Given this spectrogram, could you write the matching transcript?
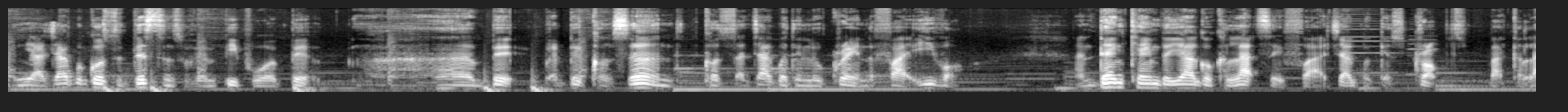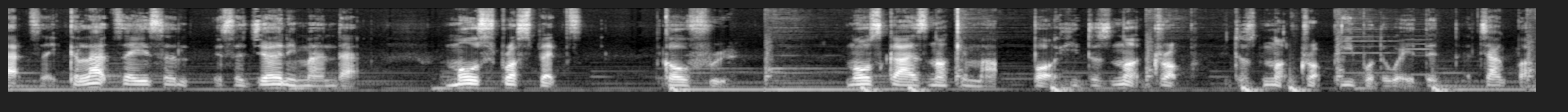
And yeah, Ajagba goes the distance with him. People were a bit, uh, a bit, a bit concerned because Ajagba didn't look great in the fight either. And then came the Iago Kiladze fight. Ajagba gets dropped by Kiladze. Kiladze is a, is a journeyman that most prospects go through. Most guys knock him out, but he does not drop. He does not drop people the way he did Ajagba.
